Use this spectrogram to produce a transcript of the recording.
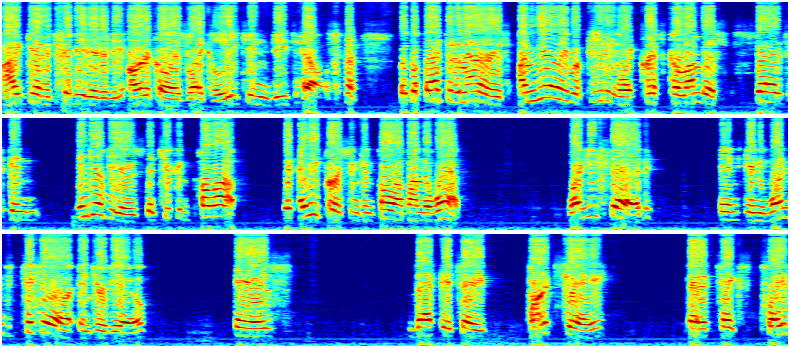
I, get attributed in the article as like leaking details. but the fact of the matter is, I'm merely repeating what Chris Columbus says in interviews that you can pull up, that any person can pull up on the web. What he said in, in one particular interview is that it's a part three, that it takes place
